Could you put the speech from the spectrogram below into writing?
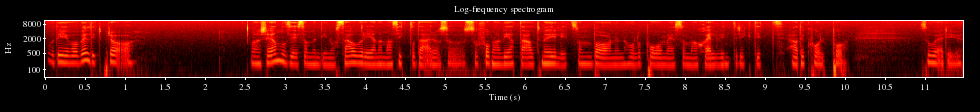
Och det var väldigt bra. Man känner sig som en dinosaurie när man sitter där och så, så får man veta allt möjligt som barnen håller på med som man själv inte riktigt hade koll på. Så är det ju.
